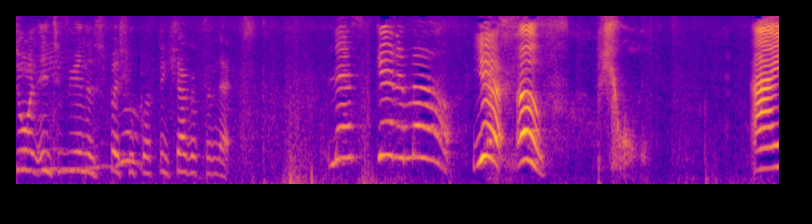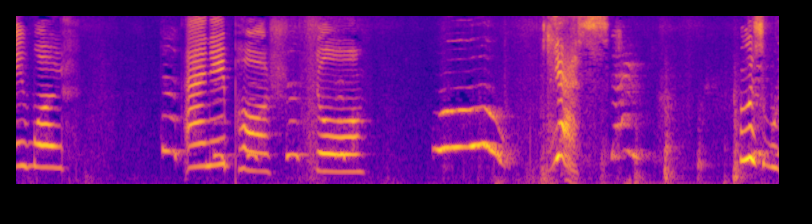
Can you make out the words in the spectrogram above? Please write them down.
do an interview and a special birthday shout out for next. Let's get him out. Yeah. Oh. I was an imposter. Woo! Yes. Listen, we,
